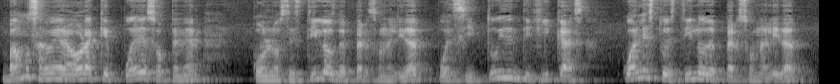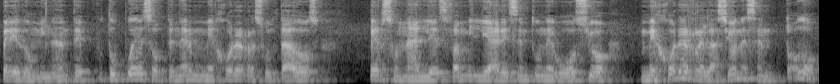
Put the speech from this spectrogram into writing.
Vamos a ver ahora qué puedes obtener con los estilos de personalidad, pues si tú identificas cuál es tu estilo de personalidad predominante, tú puedes obtener mejores resultados personales, familiares en tu negocio, mejores relaciones en todo.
